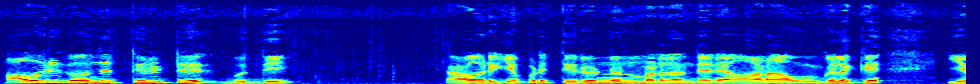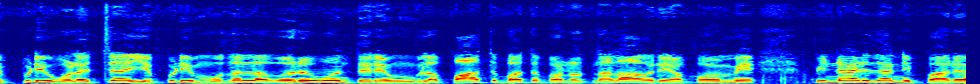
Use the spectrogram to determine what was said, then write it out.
அவருக்கு வந்து திருட்டு புத்தி. அவருக்கு எப்படி திருடணும்னு மட்டும் தான் தெரியும். ஆனா உங்களுக்கு எப்படி உழைச்சா எப்படி முதல்ல வருவோம்னு தெரியும். உங்களை பார்த்து பார்த்து பண்றதுனால அவர் எப்பவுமே பின்னாடி தான் நிப்பாரு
